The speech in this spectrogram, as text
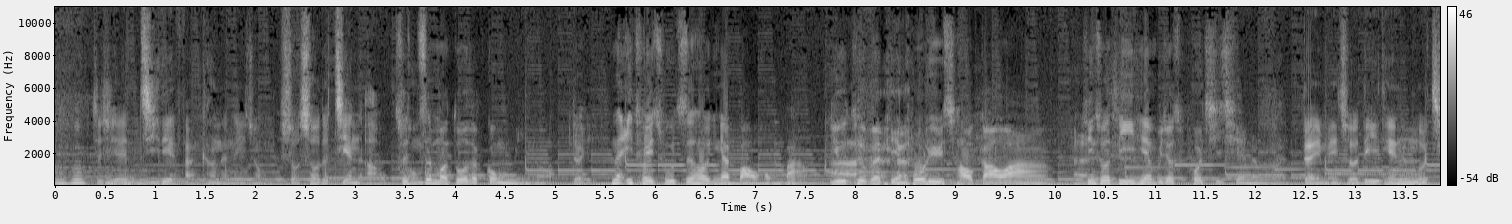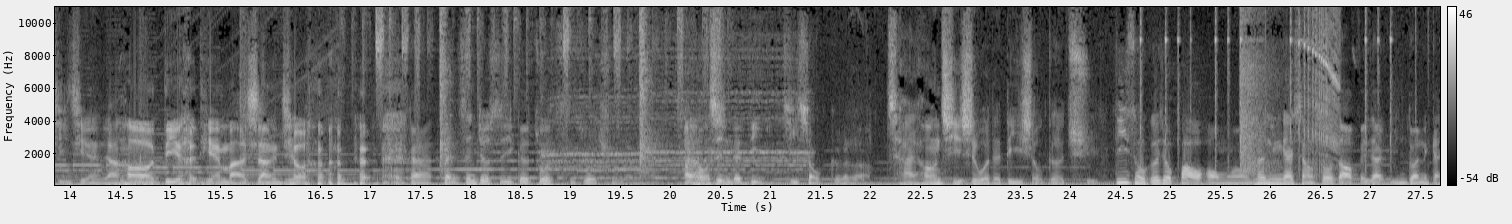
嗯，这些激烈反抗的那种所受的煎熬。所以这么多的共鸣哦。对，那一推出之后应该爆红吧、y o u t u b e 的 点播率超高啊！呃听说第一天不就是破七千了吗？对，没错，第一天破七千、然后第二天马上就 OK，本身就是一个作词作曲人嘛。彩虹是你的第几首歌了？彩虹旗是我的第一首歌曲。第一首歌就爆红哦，那你应该享受到飞在云端的感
